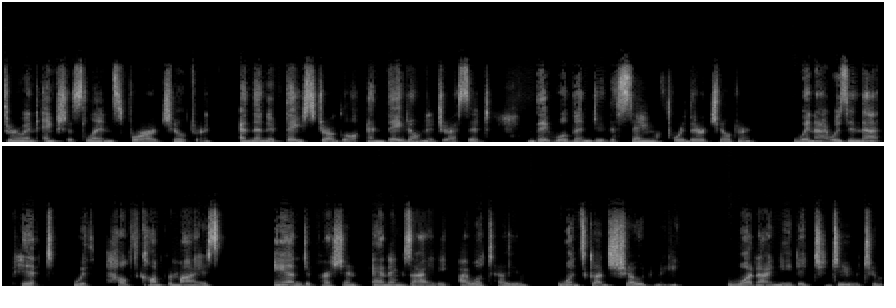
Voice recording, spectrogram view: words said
through an anxious lens for our children. And then if they struggle and they don't address it, they will then do the same for their children. When I was in that pit with health compromise and depression and anxiety, I will tell you, once God showed me what I needed to do to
